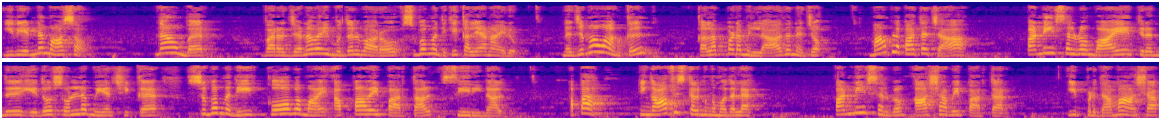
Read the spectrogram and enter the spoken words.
இது என்ன மாசம்? நவம்பர். வர ஜனவரி முதல் வாரம் சுபமதிக்கு கல்யாணம் ஆயிடும். நிஜமாவா அங்கிள் கலப்படம் இல்லாத நிஜம். மாப்பிள்ளை பார்த்தாச்சா? பன்னீர்செல்வம் வாயை திறந்து ஏதோ சொல்ல முயற்சிக்க சுபமதி கோபமாய் அப்பாவை பார்த்தால் சீறினாள். அப்பா நீங்க ஆபீஸ் கிளம்புங்க முதல்ல. பன்னீர்செல்வம் ஆஷாவை பார்த்தார். இப்படிதாம்மா ஆஷா.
